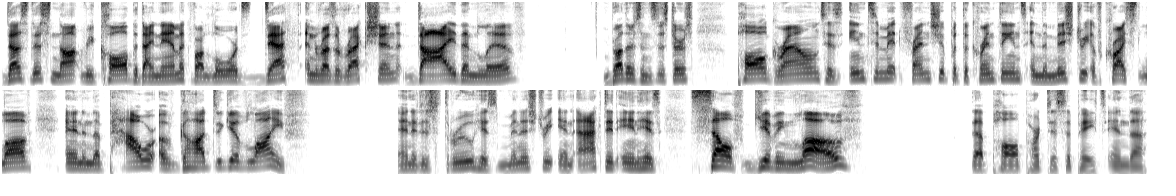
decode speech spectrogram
Does this not recall the dynamic of our Lord's death and resurrection? Die, then live. Brothers and sisters, Paul grounds his intimate friendship with the Corinthians in the mystery of Christ's love and in the power of God to give life. And it is through his ministry enacted in his self giving love that Paul participates in the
